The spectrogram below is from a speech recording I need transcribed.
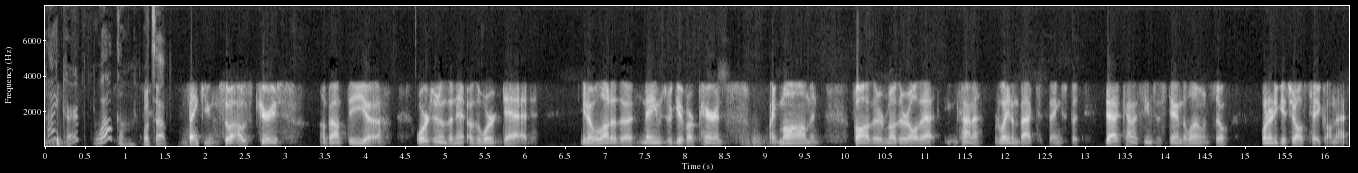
Hi, Kirk. Welcome. What's up? Thank you. So I was curious about the uh, origin of the of the word dad. You know, a lot of the names we give our parents, like mom and father, mother, all that, you can kind of relate them back to things, but dad kind of seems to stand alone. So wanted to get y'all's take on that.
